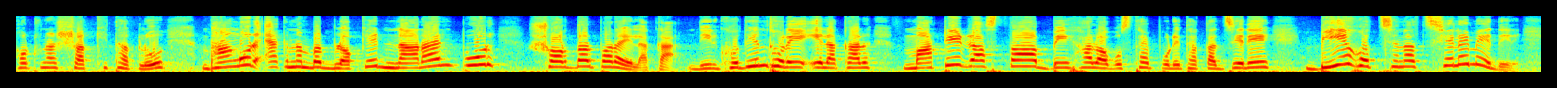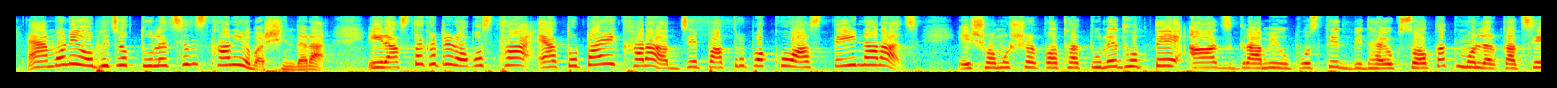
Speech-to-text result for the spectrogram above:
ঘটনার সাক্ষী থাকল ভাঙর এক নম্বর ব্লকের নারায়ণপুর সর্দারপাড়া এলাকা। দীর্ঘদিন ধরে এলাকার মাটির রাস্তা বেহাল অবস্থায় পড়ে থাকার জেরে বিয়ে হচ্ছে না ছেলে মেয়েদের, এমনই অভিযোগ তুলেছেন স্থানীয় বাসিন্দারা। এই রাস্তাঘাটের অবস্থা এতটাই খারাপ যে পাত্রপক্ষ আসতেই নারাজ। এই সমস্যার কথা তুলে ধরতে আজ গ্রামে উপস্থিত বিধায়ক শওকাত মোল্লার কাছে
